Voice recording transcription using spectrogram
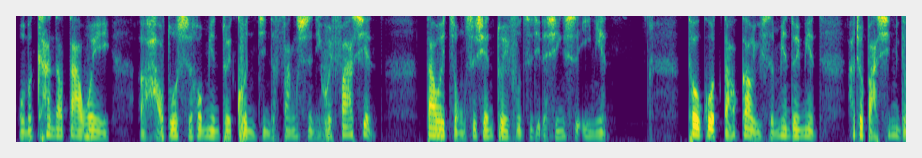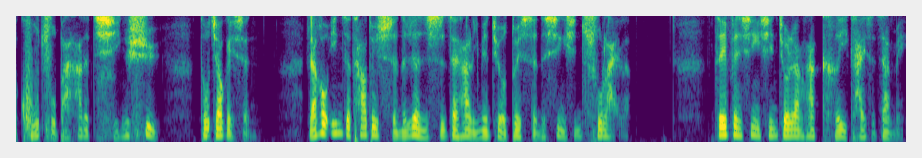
我们看到大卫，呃，好多时候面对困境的方式，你会发现，大卫总是先对付自己的心思意念，透过祷告与神面对面，他就把心里的苦楚，把他的情绪都交给神。然后因着他对神的认识，在他里面就有对神的信心出来了。这一份信心就让他可以开始赞美，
